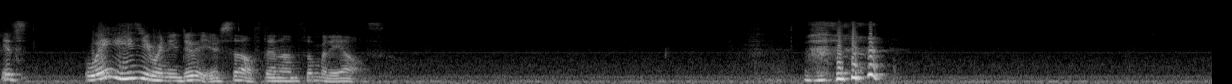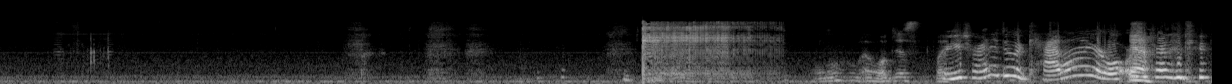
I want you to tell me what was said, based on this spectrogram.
It's way easier when you do it yourself than on somebody else. Just Were like you trying to do a cat eye or what were Yeah. you trying to do?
